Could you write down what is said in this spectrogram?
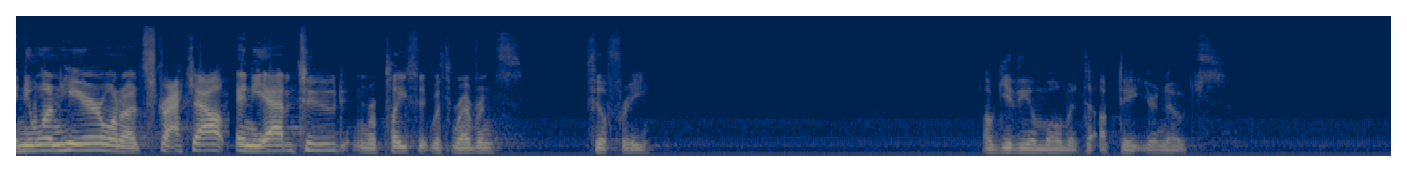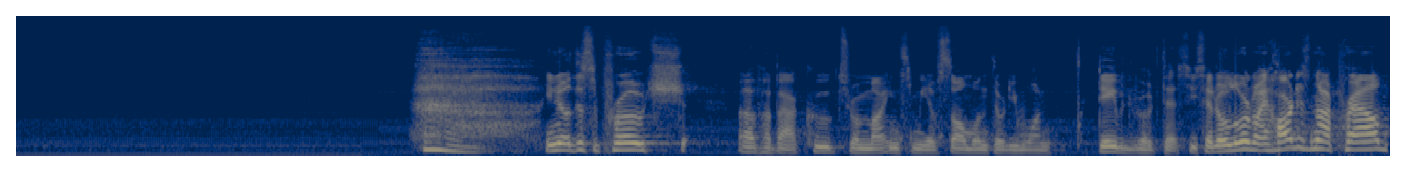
Anyone here want to scratch out any attitude and replace it with reverence? Feel free. I'll give you a moment to update your notes. you know, this approach of Habakkuk's reminds me of Psalm 131. David wrote this. He said, O Lord, my heart is not proud,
